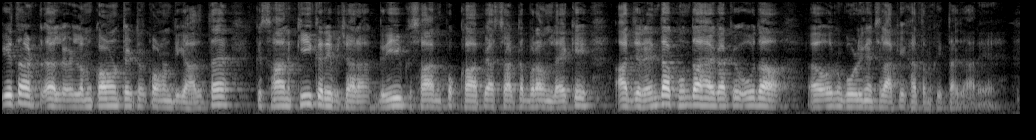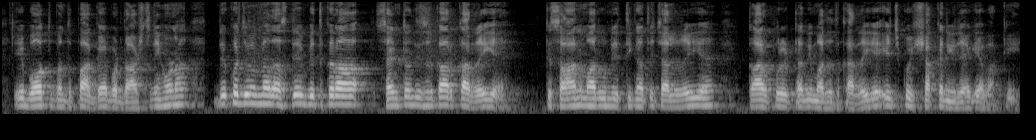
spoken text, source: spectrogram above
ਇਹ ਤਾਂ ਲ- ਲਮਕਾਉਣ ਤੇ ਟਰਕਾਉਣ ਦੀ ਆਦਤ ਹੈ। ਕਿਸਾਨ ਕੀ ਕਰੇ ਵਿਚਾਰਾ? ਗਰੀਬ ਕਿਸਾਨ ਭੁੱਖਾ, ਪਿਆਸਾ ਟੱਬਰਾਂ ਨੂੰ ਲੈ ਕੇ ਅੱਜ ਰਹਿੰਦਾ ਖੁੰਦਾ ਹੈਗਾ ਕਿ ਉਹਦਾ ਉਹਨੂੰ ਗੋਲੀਆਂ ਚਲਾ ਕੇ ਖਤਮ ਕੀਤਾ ਜਾ ਰਿਹਾ ਹੈ। ਇਹ ਬਹੁਤ ਮੰਦਭਾਗਾ ਹੈ, ਬਰਦਾਸ਼ਤ ਨਹੀਂ ਹੋਣਾ। ਦੇਖੋ, ਜਿਵੇਂ ਮੈਂ ਦੱਸਦੇ ਵਿਤਕਰਾ ਸੈਂਟਰ ਦੀ ਸਰਕਾਰ ਕਰ ਰਹੀ ਹੈ। ਕਿਸਾਨ ਮਾਰੂ ਨੀਤੀਆਂ ਤੇ ਚੱਲ ਰਹੀ ਹੈ, ਕਾਰਪੋਰੇਟਾਂ ਦੀ ਮਦਦ ਕਰ ਰਹੀ ਹੈ। ਇਹ 'ਚ ਕੋਈ ਸ਼ੱਕ ਨਹੀਂ ਰਹਿ ਗਿਆ ਬਾਕੀ।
